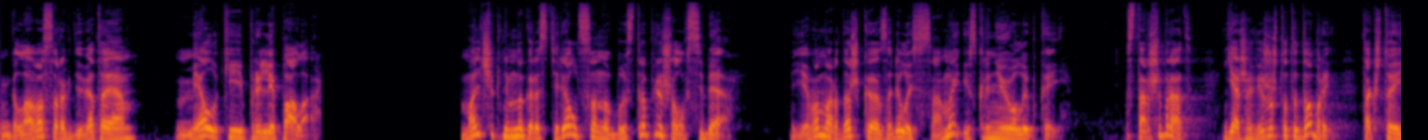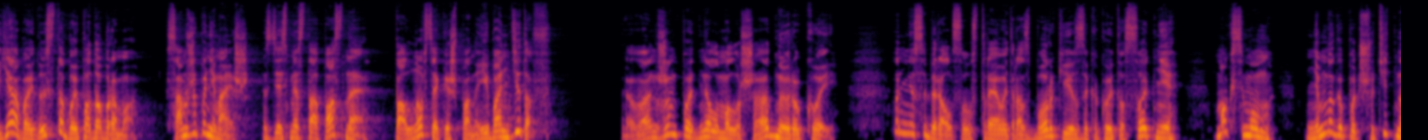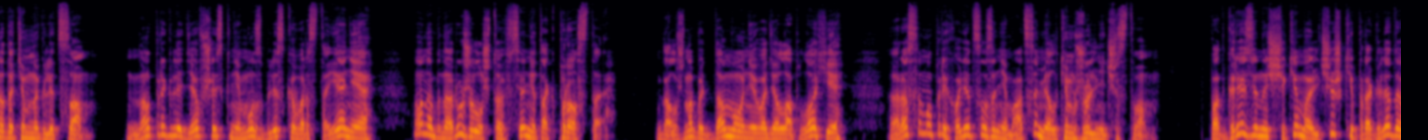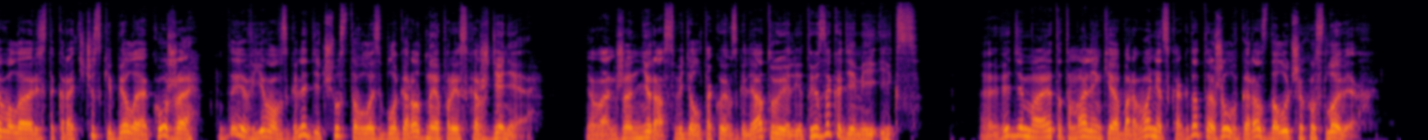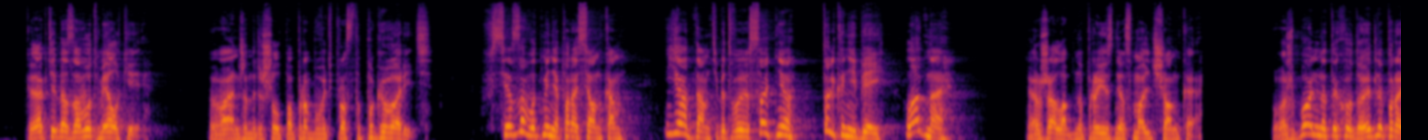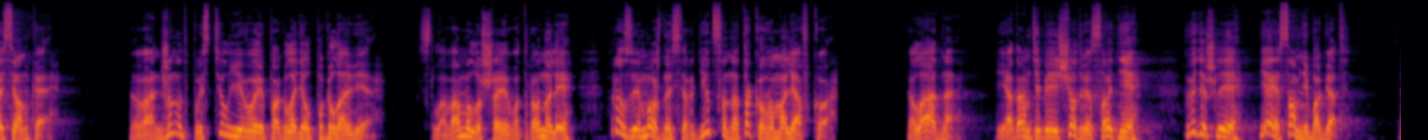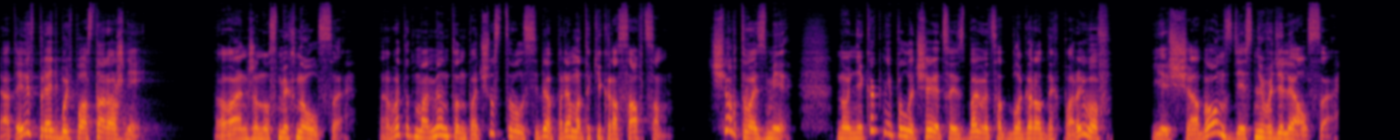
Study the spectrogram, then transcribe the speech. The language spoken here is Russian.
Глава 49. Мелкий прилипало. Мальчик немного растерялся, но быстро пришёл в себя. Его мордашка озарилась самой искренней улыбкой. «Старший брат, я же вижу, что ты добрый, так что и я обойдусь с тобой по-доброму. Сам же понимаешь, здесь место опасное, полно всякой шпаны и бандитов». Ван Джен поднял малыша одной рукой. Он не собирался устраивать разборки из-за какой-то сотни, максимум немного подшутить над этим наглецом но приглядевшись к нему с близкого расстояния, он обнаружил, что всё не так просто. Должно быть, дома у него дела плохи, раз ему приходится заниматься мелким жульничеством. Под грязью на щеке мальчишки проглядывала аристократически белая кожа, да и в его взгляде чувствовалось благородное происхождение. Ван Джен не раз видел такой взгляд у элиты из Академии X. Видимо, этот маленький оборванец когда-то жил в гораздо лучших условиях. «Как тебя зовут, мелкий?» Ван Джен решил попробовать просто поговорить. «Все зовут меня поросенком. Я отдам тебе твою сотню, только не бей, ладно?» Жалобно произнес мальчонка. «Уж больно ты худой для поросенка. Ван Джен отпустил его и погладил по голове. Слова малыша его тронули. Разве можно сердиться на такого малявку? «Ладно, я дам тебе еще две сотни. Видишь ли, я и сам не богат. А ты впредь будь поосторожней». Ван Джен усмехнулся. А в этот момент он почувствовал себя прямо-таки красавцем. Чёрт возьми, но никак не получается избавиться от благородных порывов, ещё бы он здесь не выделялся.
